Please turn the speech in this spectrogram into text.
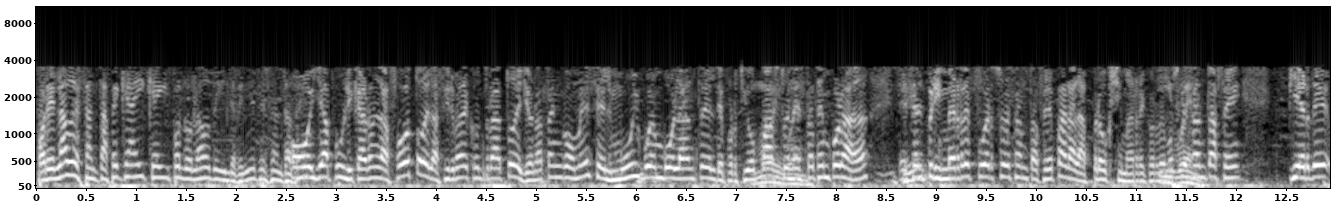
por el lado de Santa Fe, que hay que ir por los lados de Independiente Santa Fe? Hoy ya publicaron la foto de la firma de contrato de Jonathan Gómez, el muy buen volante del Deportivo Muy Pasto en esta temporada. Sí. Es el primer refuerzo de Santa Fe para la próxima. Recordemos bueno. que Santa Fe pierde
